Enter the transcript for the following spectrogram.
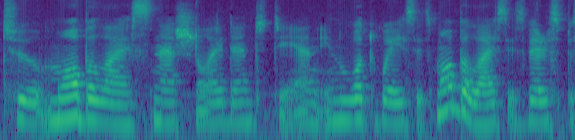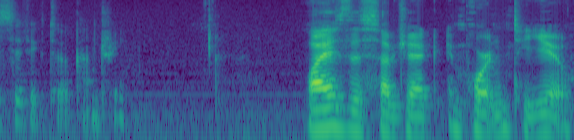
to mobilize national identity and in what ways it's mobilized is very specific to a country. Why is this subject important to you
